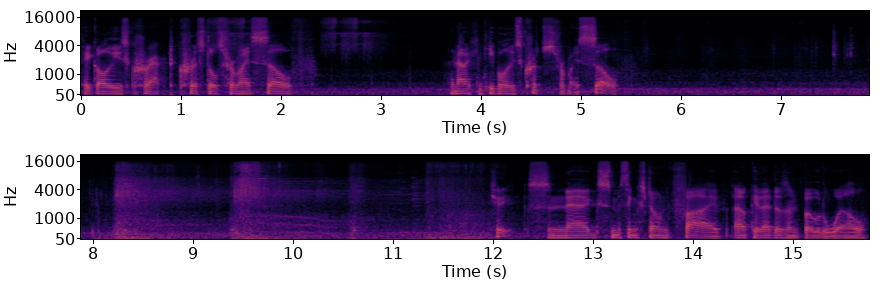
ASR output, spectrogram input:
Take all these cracked crystals for myself. And now I can keep all these crystals for myself. Okay, snag smithing stone 5. Okay, that doesn't bode well.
